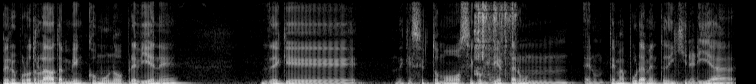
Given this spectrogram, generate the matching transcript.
pero por otro lado también cómo uno previene de que, de que, cierto modo, se convierta en un, en un tema puramente de ingeniería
